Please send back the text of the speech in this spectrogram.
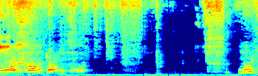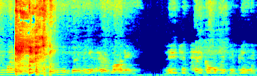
And Adam Cole has gotten it work. You know, he went from main eventing and headlining major takeovers and being a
